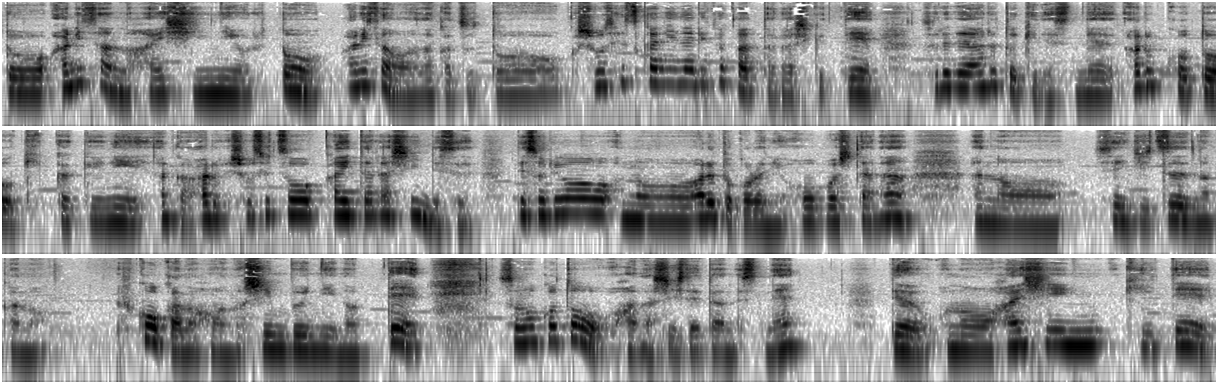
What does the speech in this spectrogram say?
とアリさんの配信によるとアリさんはなんかずっと小説家になりたかったらしくてそれである時ですねあることをきっかけになんかある小説を書いたらしいんです。でそれをあのあるところに応募したらあの先日なんかの福岡の方の新聞に載ってそのことをお話ししてたんですね。でこの配信聞いて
